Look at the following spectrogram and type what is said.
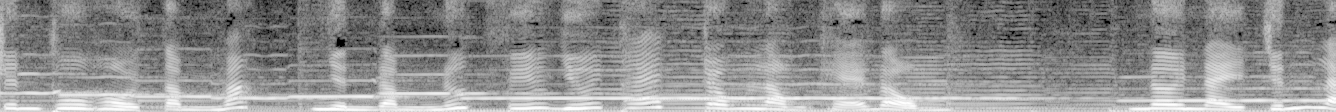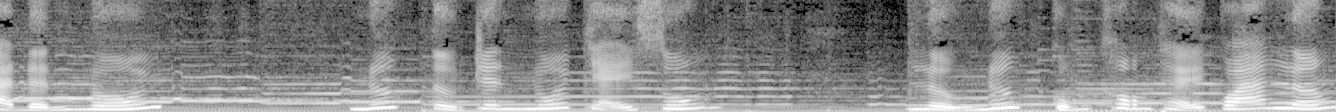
Sinh thu hồi tầm mắt, Nhìn đầm nước phía dưới thác trong lòng khẽ động. Nơi này chính là đỉnh núi. Nước từ trên núi chảy xuống. Lượng nước cũng không thể quá lớn.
